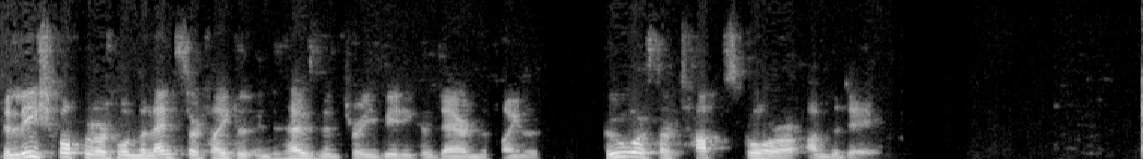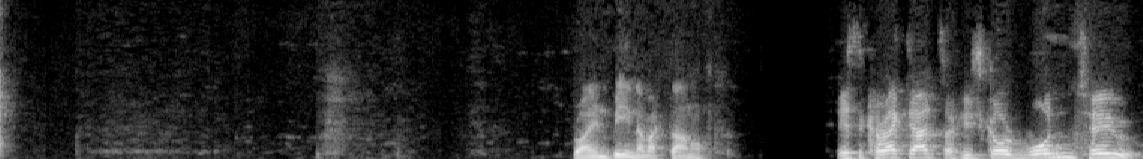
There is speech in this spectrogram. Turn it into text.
The Laois footballers won the Leinster title in 2003, beating Kildare in the final. Who was their top scorer on the day? Brian Beano McDonald. Is the correct answer. He scored 1 2,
